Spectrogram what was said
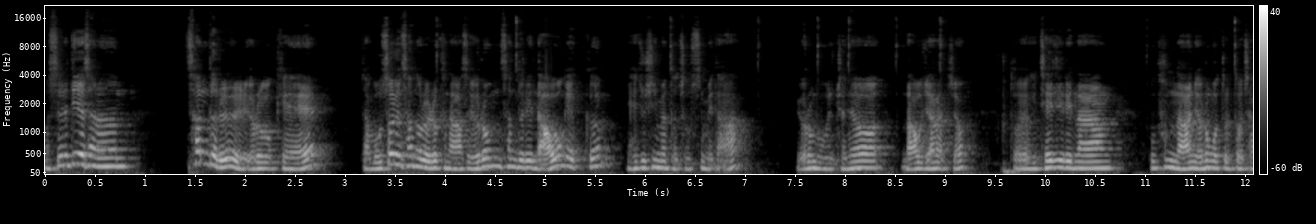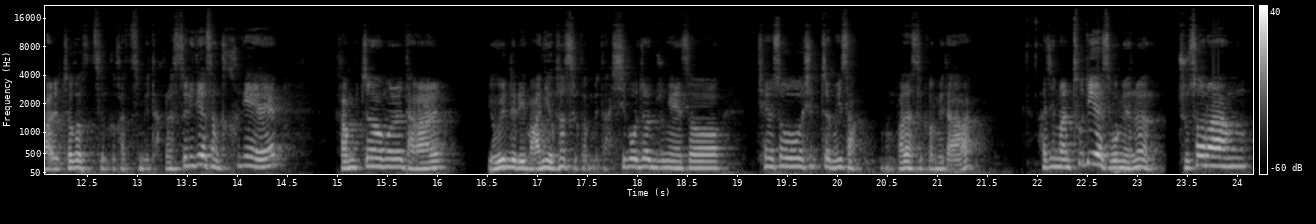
3D에서는 선들을 이렇게 자, 모서리 선으로 이렇게 나와서 이런 선들이 나오게끔 해주시면 더 좋습니다. 이런 부분 전혀 나오지 않았죠. 또 여기 재질이나 부품난 이런 것들도 잘 적었을 것 같습니다. 그래서 3D에서는 크게 감점을 당할 요인들이 많이 없었을 겁니다. 15점 중에서 최소 10점 이상 받았을 겁니다. 하지만 2D에서 보면은 주소랑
